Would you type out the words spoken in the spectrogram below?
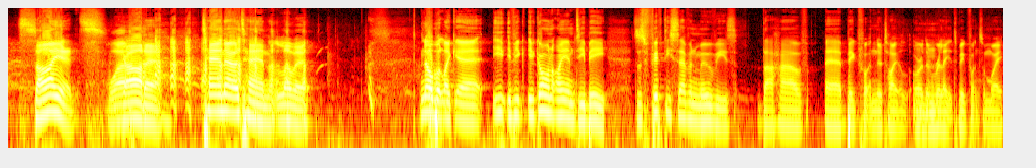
Science. Wow. Got it. 10 out of 10. Love it. No, but like, uh, if you, if you go on IMDb, there's 57 movies that have uh, Bigfoot in their title or Mhm. they're related to Bigfoot in some way.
